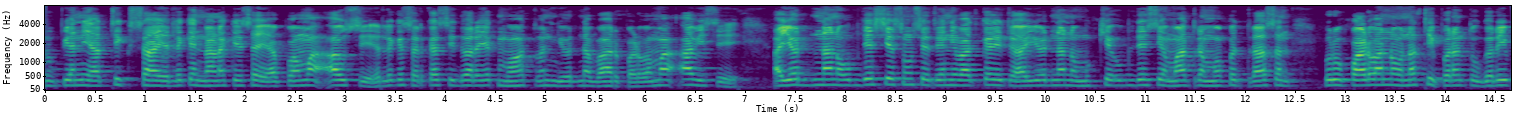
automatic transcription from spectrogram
રૂપિયાની આર્થિક સહાય એટલે કે નાણાકીય સહાય આપવામાં આવશે એટલે કે સરકારશ્રી દ્વારા એક મહત્વની યોજના બહાર પાડવામાં આવી છે. આ યોજનાનો ઉદ્દેશ્ય શું છે તેની વાત કરીએ તો આ યોજનાનો મુખ્ય ઉદ્દેશ્ય માત્ર મફત રાશન પૂરું પાડવાનો નથી, પરંતુ ગરીબ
